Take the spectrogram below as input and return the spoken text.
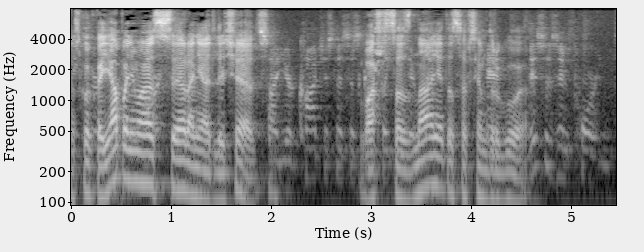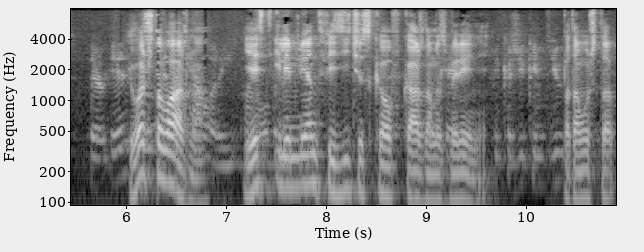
Насколько я понимаю, сэр, они отличаются. Ваше сознание — это совсем другое. И вот что важно. Есть элемент физического в каждом измерении. Потому что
